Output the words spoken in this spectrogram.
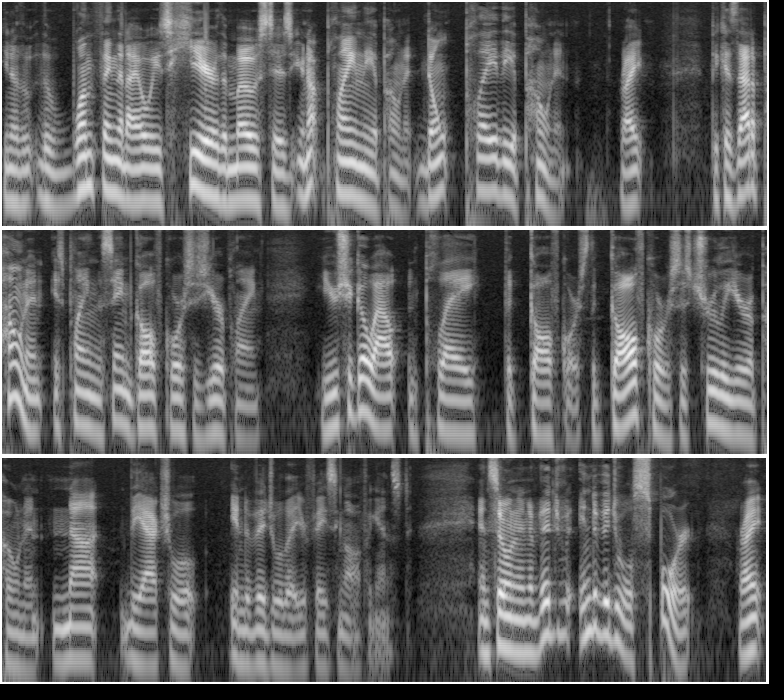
you know, the, the one thing that I always hear the most is you're not playing the opponent. Don't play the opponent, right? Because that opponent is playing the same golf course as you're playing. You should go out and play the golf course. The golf course is truly your opponent, not the actual individual that you're facing off against. And so, in an individual, individual sport, right,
